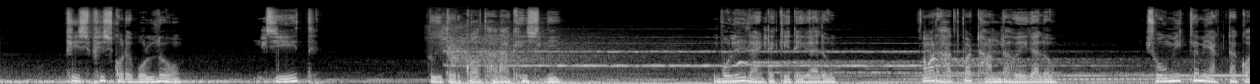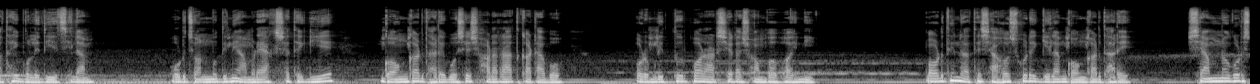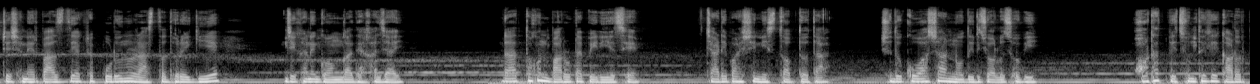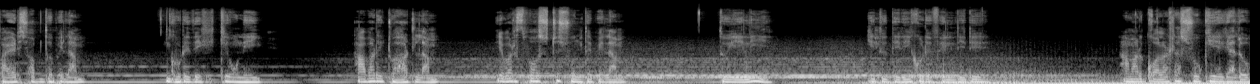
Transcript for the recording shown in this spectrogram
ফিস ফিস করে বলল, জিৎ, তুই তোর কথা রাখিসনি বলেই লাইনটা কেটে গেল। আমার হাত পা ঠান্ডা হয়ে গেল। সৌমিককে আমি একটা কথাই বলে দিয়েছিলাম। ওর জন্মদিনে আমরা একসাথে গিয়ে গঙ্গার ধারে বসে সারা রাত কাটাবো। ওর মৃত্যুর পর আর সেটা সম্ভব হয়নি। পরদিন রাতে সাহস করে গেলাম গঙ্গার ধারে। শ্যামনগর স্টেশনের পাশ দিয়ে একটা পুরনো রাস্তা ধরে গিয়ে যেখানে গঙ্গা দেখা যায়। রাত তখন বারোটা পেরিয়েছে। চারিপাশে নিস্তব্ধতা, শুধু কুয়াশা আর নদীর জলছবি। হঠাৎ পেছন থেকে কারোর পায়ের শব্দ পেলাম। ঘুরে দেখি কেউ নেই। আবার একটু হাঁটলাম। এবার স্পষ্ট শুনতে পেলাম। তুই এলি? কিন্তু দেরি করে ফেললি রে। আমার গলাটা শুকিয়ে গেল।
